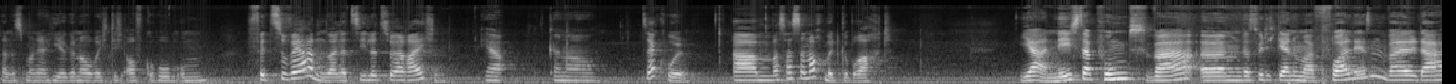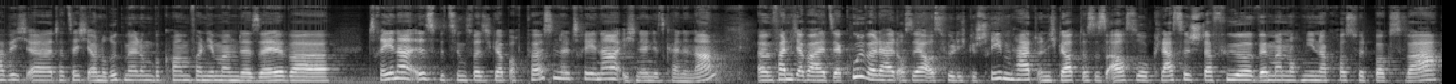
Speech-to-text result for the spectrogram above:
dann ist man ja hier genau richtig aufgehoben, um fit zu werden, seine Ziele zu erreichen. Ja, genau. Sehr cool. Ähm, was hast du noch mitgebracht? Ja, nächster Punkt war, ähm, das würde ich gerne mal vorlesen, weil da habe ich äh, tatsächlich auch eine Rückmeldung bekommen von jemandem, der selber Trainer ist, beziehungsweise ich glaube auch Personal Trainer. Ich nenne jetzt keine Namen. Ähm, fand ich aber halt sehr cool, weil der halt auch sehr ausführlich geschrieben hat. Und ich glaube, das ist auch so klassisch dafür, wenn man noch nie in einer CrossFit-Box war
